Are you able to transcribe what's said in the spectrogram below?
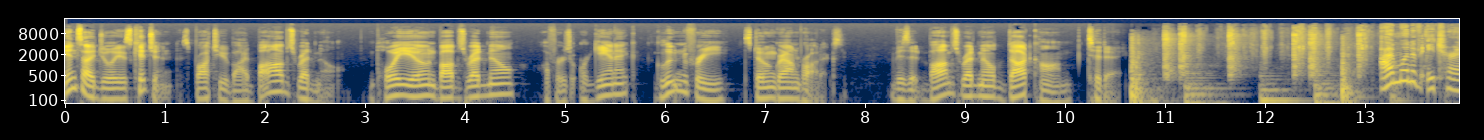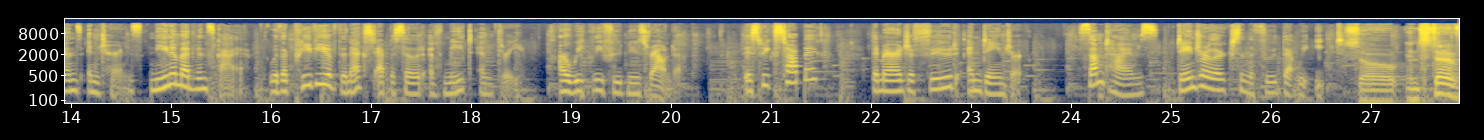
Inside Julia's Kitchen is brought to you by Bob's Red Mill. Employee owned Bob's Red Mill offers organic, gluten free, stone ground products. Visit bobsredmill.com today. I'm one of HRN's interns, Nina Medvinskaya, with a preview of the next episode of Meat and Three, our weekly food news roundup. This week's topic the marriage of food and danger. Sometimes, danger lurks in the food that we eat. So instead of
